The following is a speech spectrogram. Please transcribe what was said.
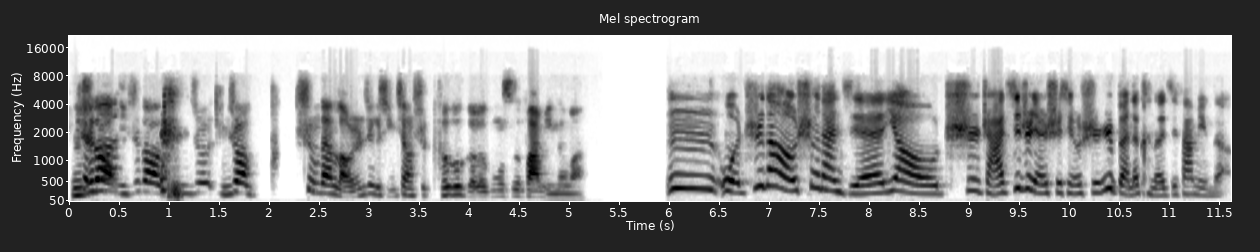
你知道你知道你知你知道圣诞老人这个形象是可口可乐公司发明的吗？嗯，我知道圣诞节要吃炸鸡这件事情是日本的肯德基发明的。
